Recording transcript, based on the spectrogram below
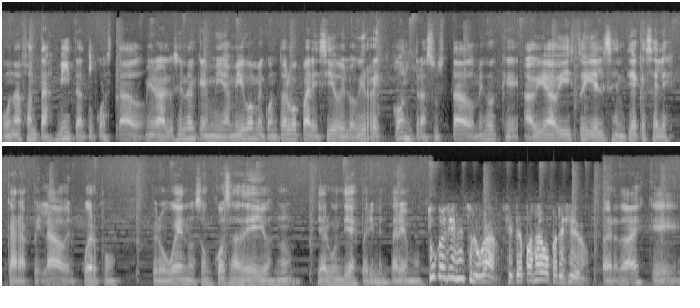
una fantasmita a tu costado. Mira, alucina que mi amigo me contó algo parecido y lo vi recontra asustado. Me dijo que había visto y él sentía que se le escarapelaba el cuerpo. Pero bueno, son cosas de ellos, ¿no? Y algún día experimentaremos. ¿Tú qué harías en su lugar si te pasa algo parecido? La verdad es que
